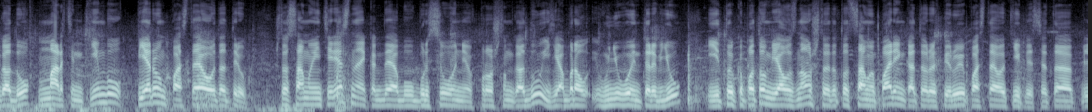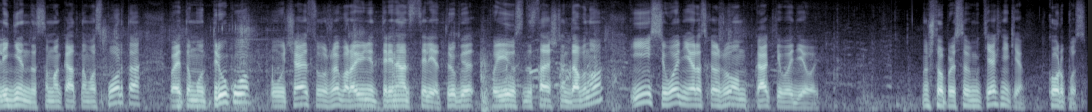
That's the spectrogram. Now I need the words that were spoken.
году Мартин Кимбл первым поставил этот трюк. Что самое интересное, когда я был в Барселоне в прошлом году, я брал у него интервью, и только потом я узнал, что это тот самый парень, который впервые поставил киклис. Это легенда самокатного спорта, поэтому трюку получается уже в районе 13 лет. Трюк появился достаточно давно, и сегодня я расскажу вам, как его делать. Ну что, приступим к технике. Корпус.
